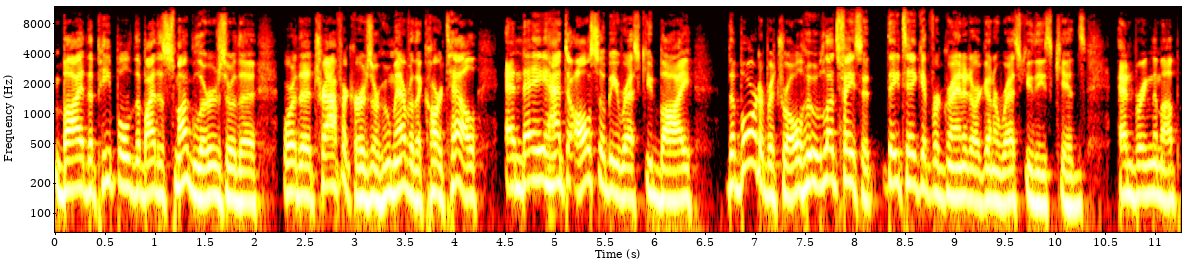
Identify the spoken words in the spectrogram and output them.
by the people the, by the smugglers or the or the traffickers or whomever the cartel and they had to also be rescued by the border patrol who let's face it they take it for granted are going to rescue these kids and bring them up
